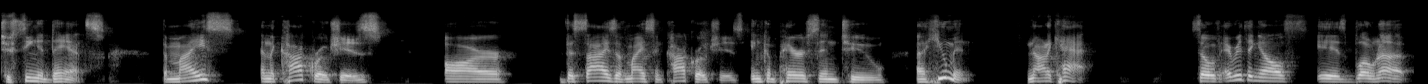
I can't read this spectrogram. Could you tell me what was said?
to sing and dance. The mice and the cockroaches are the size of mice and cockroaches in comparison to a human, not a cat. So if everything else is blown up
